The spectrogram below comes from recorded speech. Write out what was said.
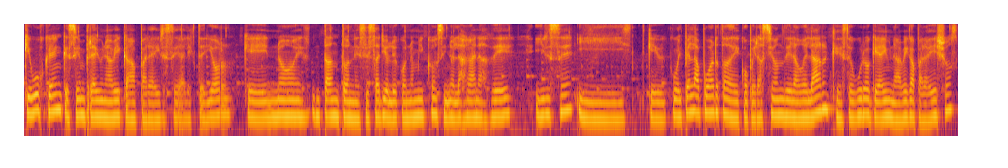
que busquen, que siempre hay una beca para irse al exterior, que no es tanto necesario lo económico, sino las ganas de irse y que golpeen la puerta de cooperación de la UDELAR, que seguro que hay una beca para ellos,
